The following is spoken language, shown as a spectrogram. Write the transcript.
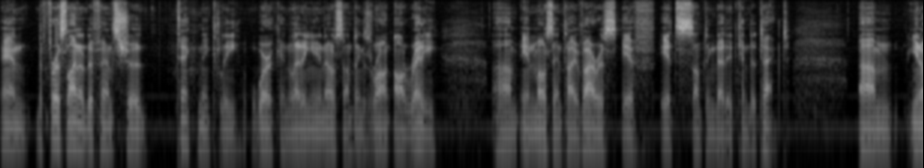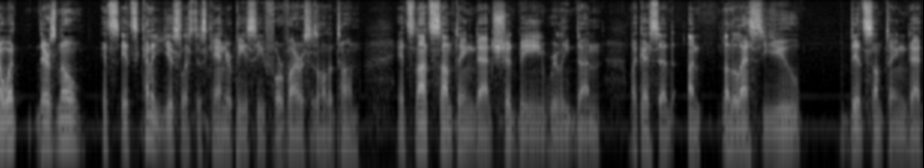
and the first line of defense should technically work in letting you know something's wrong already um, in most antivirus if it's something that it can detect. Um, you know what? There's no. It's it's kind of useless to scan your PC for viruses all the time. It's not something that should be really done. Like I said, un- unless you did something that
